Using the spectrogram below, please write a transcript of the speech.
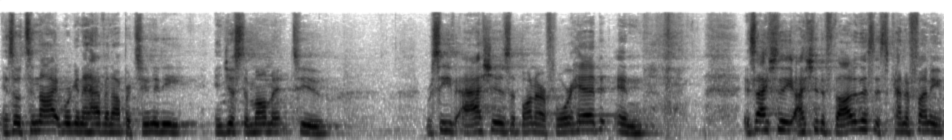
And so tonight we're going to have an opportunity in just a moment to receive ashes upon our forehead. And it's actually, I should have thought of this. It's kind of funny.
